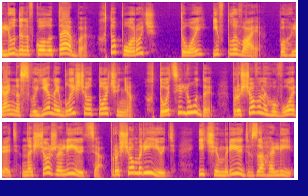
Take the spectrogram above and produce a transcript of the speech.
Люди навколо тебе, хто поруч, той і впливає. Поглянь на своє найближче оточення. Хто ці люди? Про що вони говорять, на що жаліються, про що мріють і чи мріють взагалі?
